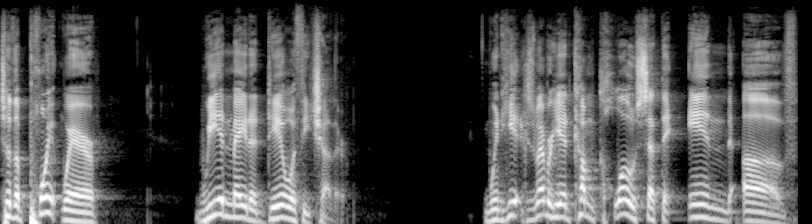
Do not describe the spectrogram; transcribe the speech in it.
to the point where we had made a deal with each other. When he, because remember, he had come close at the end of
